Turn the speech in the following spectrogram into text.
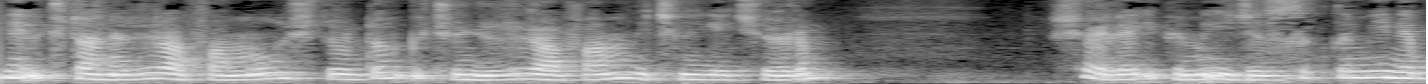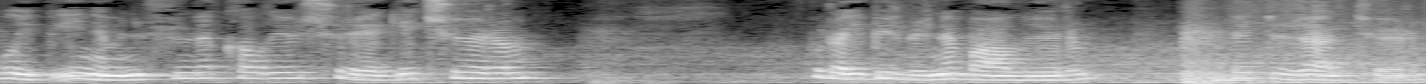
Yine 3 tane zürafamı oluşturdum. 3. zürafamın içine geçiyorum. Şöyle ipimi iyice sıktım. Yine bu ip iğnemin üstünde kalıyor. Şuraya geçiyorum. Burayı birbirine bağlıyorum ve düzeltiyorum.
